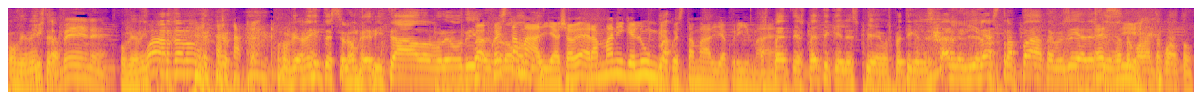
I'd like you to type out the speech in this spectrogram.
ovviamente. Ci sta bene. Ovviamente, Guardalo. ovviamente se lo meritava, volevo dire. Guarda, questa però maglia, cioè, era maniche lunghe Ma- questa maglia prima. eh. Aspetti, aspetti che le spiego, aspetti che le, gliel'ha strappata così adesso Eh è diventa sì. 44.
